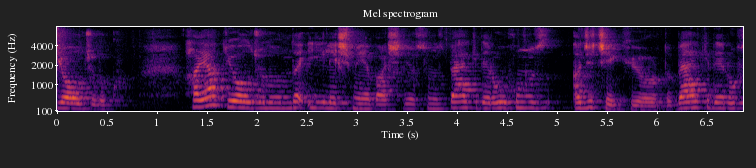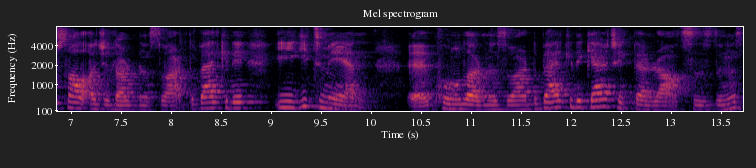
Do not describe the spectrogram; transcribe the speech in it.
Yolculuk. Hayat yolculuğunda iyileşmeye başlıyorsunuz. Belki de ruhunuz acı çekiyordu. Belki de ruhsal acılarınız vardı. Belki de iyi gitmeyen e, konularınız vardı. Belki de gerçekten rahatsızdınız.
